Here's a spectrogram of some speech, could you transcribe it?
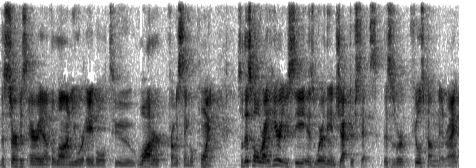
the surface area of the lawn you were able to water from a single point. So this hole right here you see is where the injector sits. This is where fuel's coming in, right?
